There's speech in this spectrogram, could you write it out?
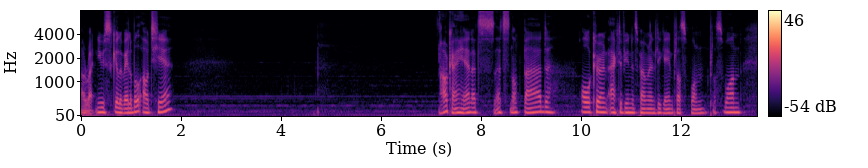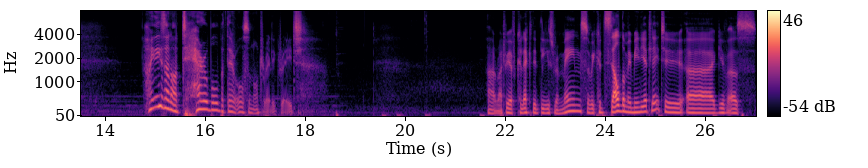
Alright, new skill available out here. Okay, yeah, that's that's not bad. All current active units permanently gain plus one, plus one. I mean, these are not terrible, but they're also not really great. Alright, we have collected these remains, so we could sell them immediately to uh, give us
